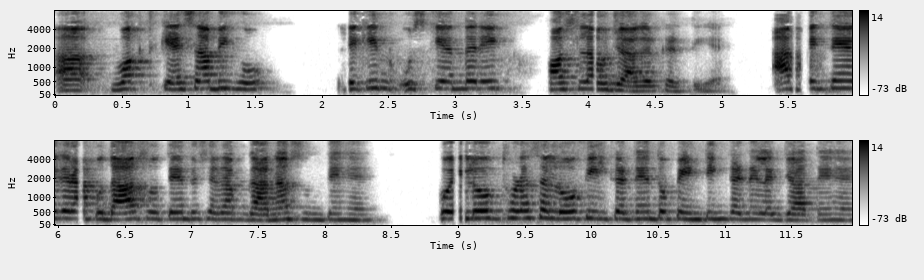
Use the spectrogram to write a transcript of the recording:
आ, वक्त कैसा भी हो लेकिन उसके अंदर एक हौसला उजागर करती है। आप देखते हैं अगर आप उदास होते हैं तो शायद आप गाना सुनते हैं। कोई लोग थोड़ा सा लो फील करते हैं तो पेंटिंग करने लग जाते हैं।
